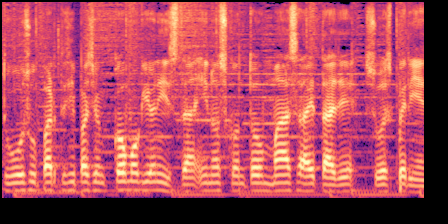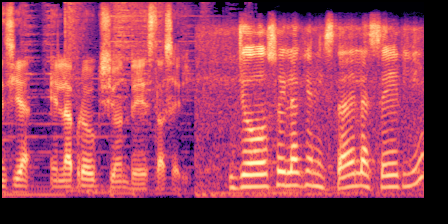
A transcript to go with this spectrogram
tuvo su participación como guionista y nos contó más a detalle su experiencia en la producción de esta serie. Yo soy la guionista de la serie,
